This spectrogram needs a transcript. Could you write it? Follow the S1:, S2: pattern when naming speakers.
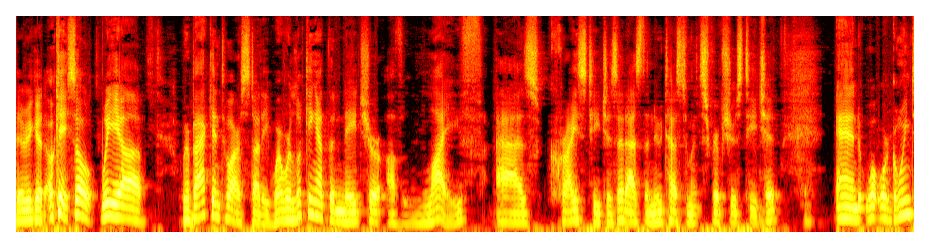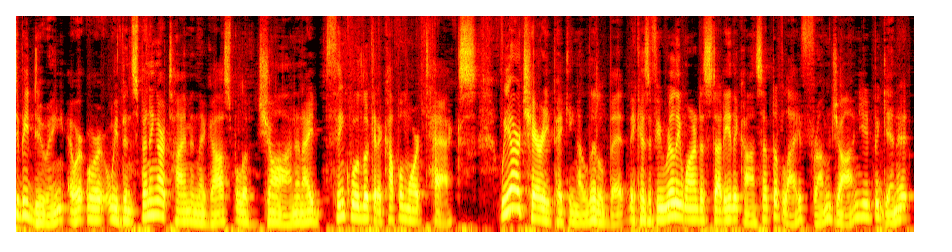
S1: Very good. Okay, so we uh, we're back into our study where we're looking at the nature of life as Christ teaches it, as the New Testament scriptures teach it. And what we're going to be doing, we have been spending our time in the Gospel of John, and I think we'll look at a couple more texts. We are cherry picking a little bit because if you really wanted to study the concept of life from John, you'd begin at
